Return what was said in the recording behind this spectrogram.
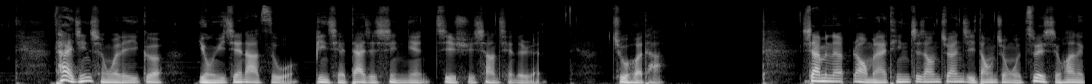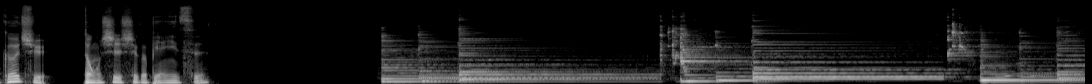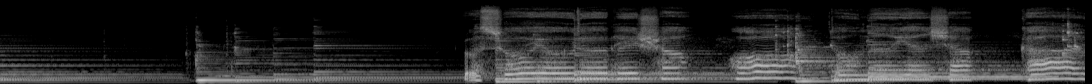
她已经成为了一个勇于接纳自我，并且带着信念继续向前的人。祝贺她！下面呢，让我们来听这张专辑当中我最喜欢的歌曲。懂事是个贬义词。我所有的悲伤我都能咽下，该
